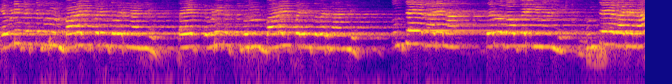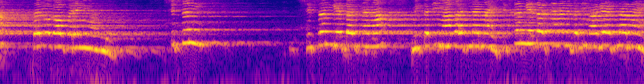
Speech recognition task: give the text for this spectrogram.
एवढे कष्ट करून बारावी पर्यंत वर्ग आणले. साहेब एवढे कष्ट करून बारावी पर्यंत वर्ग आणले. तुमच्या या गाड्याला सर्व गावकऱ्यांनी मानले. तुमच्या या गाड्याला सर्व गावकऱ्यांनी मानले. शिक्षण शिक्षण घेत असताना मी कधी मागे हटणार नाही. शिक्षण घेत असताना मी कधी मागे हटणार नाही.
